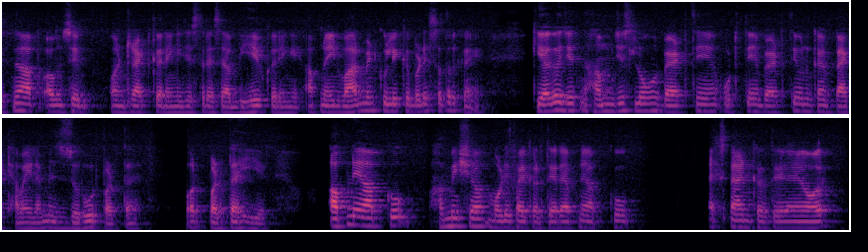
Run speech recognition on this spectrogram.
जितना आप उनसे कॉन्ट्रैक्ट करेंगे, जिस तरह से आप बिहेव करेंगे, अपने इन्वायरमेंट को लेकर बड़े सतर्क रहें कि अगर जितना हम जिस लोगों में बैठते हैं, उठते हैं, बैठते हैं, उनका इम्पैक्ट हमारी लाइफ में ज़रूर पड़ता है और पड़ता ही है। अपने आप को हमेशा मॉडिफाई करते रहें, अपने आप को एक्सपैंड करते रहें और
